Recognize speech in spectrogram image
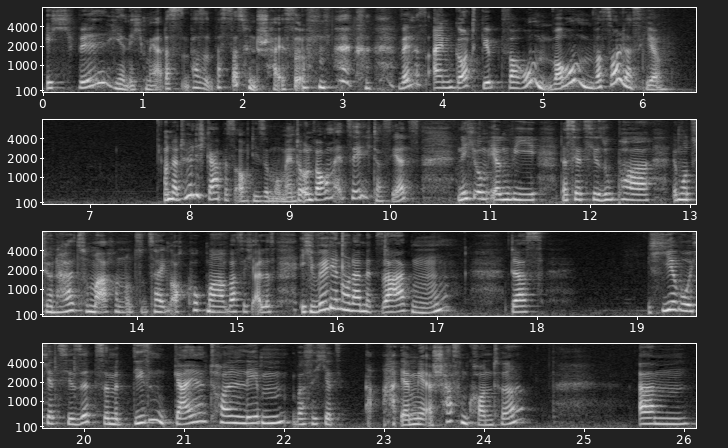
ich will hier nicht mehr. Das, was, was ist das für eine Scheiße? Wenn es einen Gott gibt, warum? Warum? Was soll das hier? Und natürlich gab es auch diese Momente. Und warum erzähle ich das jetzt? Nicht um irgendwie das jetzt hier super emotional zu machen und zu zeigen, ach guck mal, was ich alles. Ich will dir nur damit sagen, dass hier, wo ich jetzt hier sitze, mit diesem geilen, tollen Leben, was ich jetzt ja, mir erschaffen konnte, ähm,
